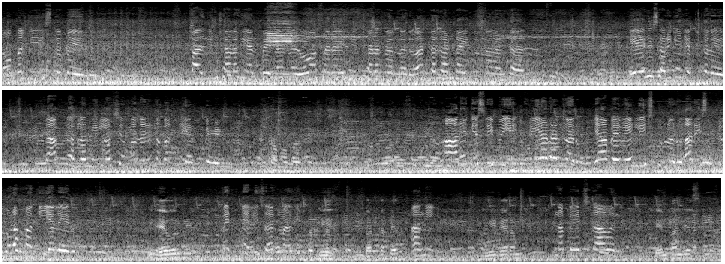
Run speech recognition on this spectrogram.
లోపలికి తీసుకుపోయారు పది నిమిషాలకి చనిపోయింది అన్నారు "ఓ, సరే ఐదు నిమిషాలకి అన్నారు. అర్ధ గంట అవుతుందని ఏది సరిగ్గా చెప్తలేరు. డాక్టర్ల నిర్లక్ష్యం నిన్న భర్త చనిపోయాడు ఆరోగ్యశ్రీ ఫ్రీయర్ అన్నారు యాభై వేలు తీసుకున్నారు. ఆ రిసిప్ట్ కూడా మాకు మీరు మెట్టెలి సార్ మాది. పేరు? అని మీ పేరమ్మ? నా పేరు శ్రావణి. ఏం పని చేస్తున్నారు?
